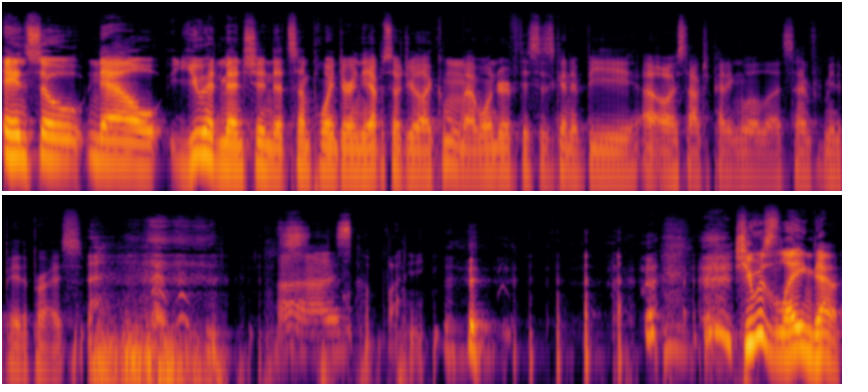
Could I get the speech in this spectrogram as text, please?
And so now you had mentioned at some point during the episode, you're like, hmm, I wonder if this is going to be. Oh, I stopped petting Lola. It's time for me to pay the price. Hi. So funny. She was laying down.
